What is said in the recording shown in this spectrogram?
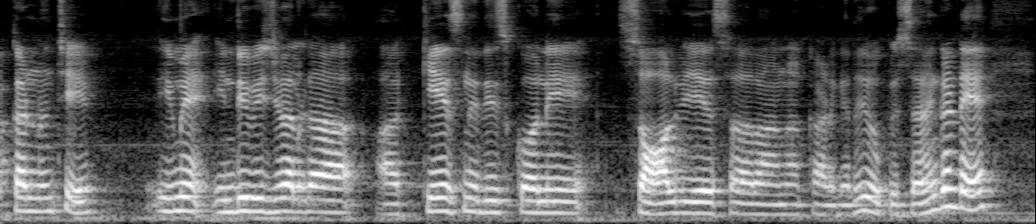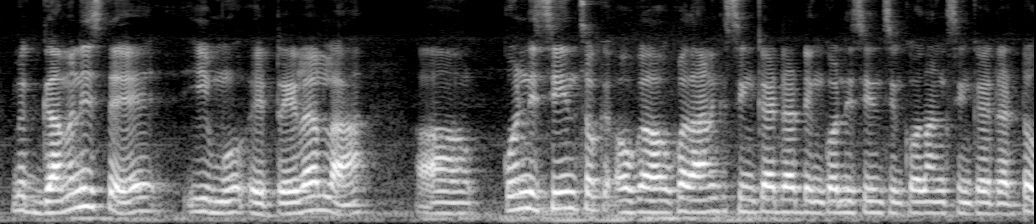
అక్కడి నుంచి ఈమె ఇండివిజువల్గా ఆ కేస్ని తీసుకొని సాల్వ్ చేస్తారు అన్న కాడికైతే చూపిస్తారు. ఎందుకంటే మీకు గమనిస్తే ఈ మూ ఈ ట్రైలర్లో కొన్ని సీన్స్ ఒక ఒక ఒకదానికి సింక్ అయ్యేటట్టు ఇంకొన్ని సీన్స్ ఇంకో దానికి సింక్ అయ్యేటట్టు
